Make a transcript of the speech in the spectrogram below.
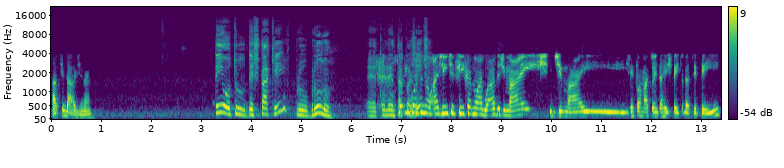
a cidade, né? Tem outro destaque aí para o Bruno é, comentar Por com enquanto, a gente? não. A gente fica no aguardo de mais, de mais informações a respeito da CPI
